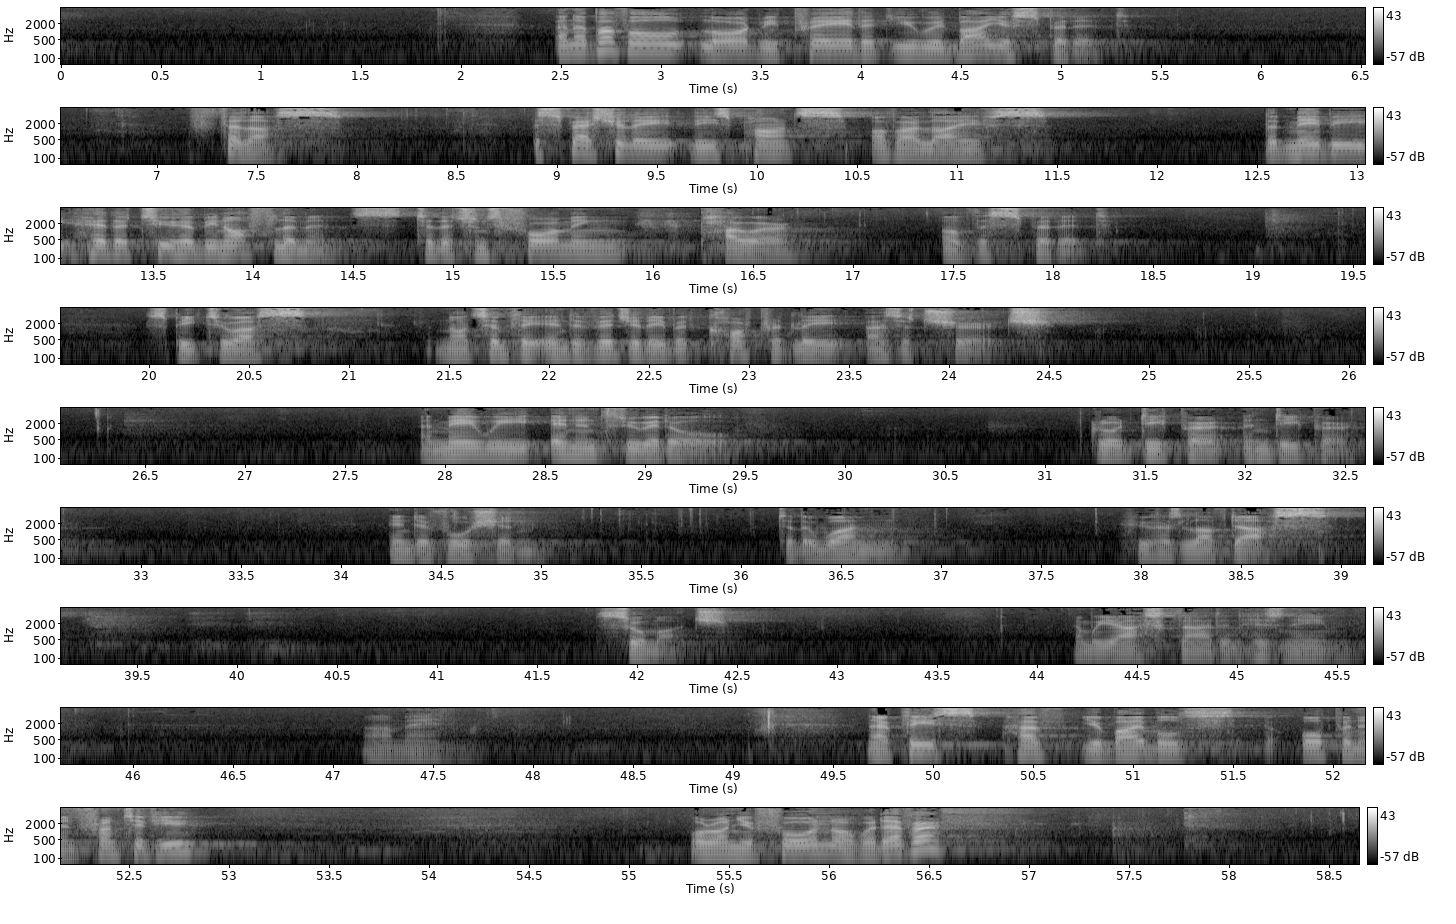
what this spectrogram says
And above all, Lord, we pray that you would, by your Spirit, fill us, especially these parts of our lives that maybe hitherto have been off limits to the transforming power of the Spirit. Speak to us not simply individually, but corporately as a church. And may we, in and through it all, grow deeper and deeper in devotion to the one who has loved us so much. And we ask that in his name. Amen. Now, please have your Bibles open in front of you or on your phone or whatever.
